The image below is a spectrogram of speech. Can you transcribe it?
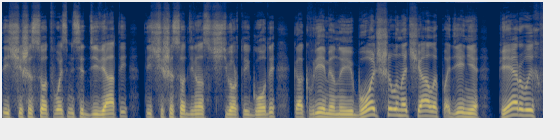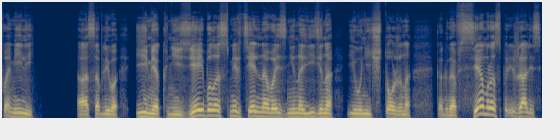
1689-1694 годы как время наибольшего начала падения первых фамилий а особливо имя князей было смертельно возненавидено и уничтожено, когда всем распоряжались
